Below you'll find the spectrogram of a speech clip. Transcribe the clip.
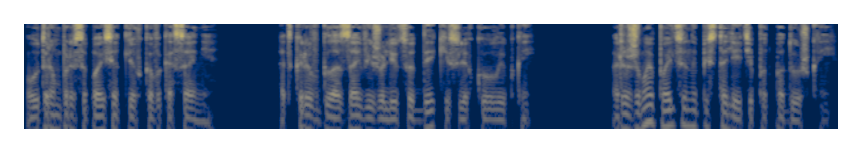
Утром просыпаюсь от легкого касания. Открыв глаза, вижу лицо Деки с легкой улыбкой. Разжимаю пальцы на пистолете под подушкой,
